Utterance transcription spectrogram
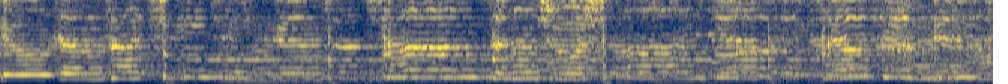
有人在轻轻跟着唱，灯烛上夜微亮，给着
